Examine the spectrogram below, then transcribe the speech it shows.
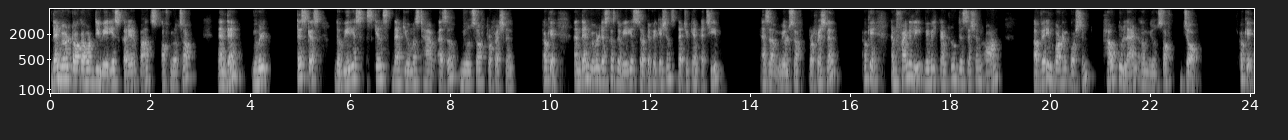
then we will talk about the various career paths of MuleSoft, and then we will discuss the various skills that you must have as a MuleSoft professional. Okay, and then we will discuss the various certifications that you can achieve as a MuleSoft professional. Okay, and finally, we will conclude this session on a very important question, how to land a MuleSoft job. Okay,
